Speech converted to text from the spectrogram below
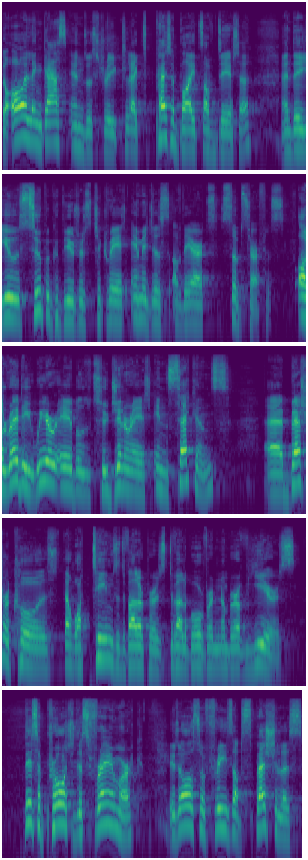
The oil and gas industry collect petabytes of data and they use supercomputers to create images of the Earth's subsurface. Already we are able to generate in seconds uh, better code than what teams of developers develop over a number of years. This approach, this framework, it also frees up specialists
